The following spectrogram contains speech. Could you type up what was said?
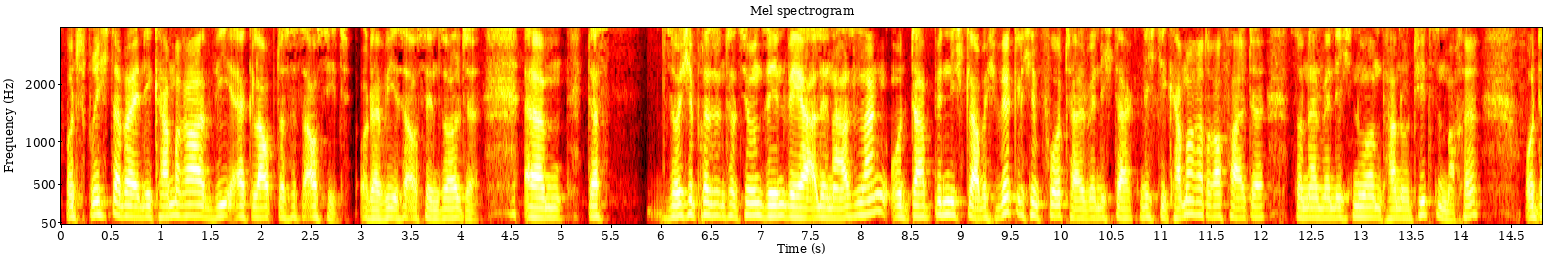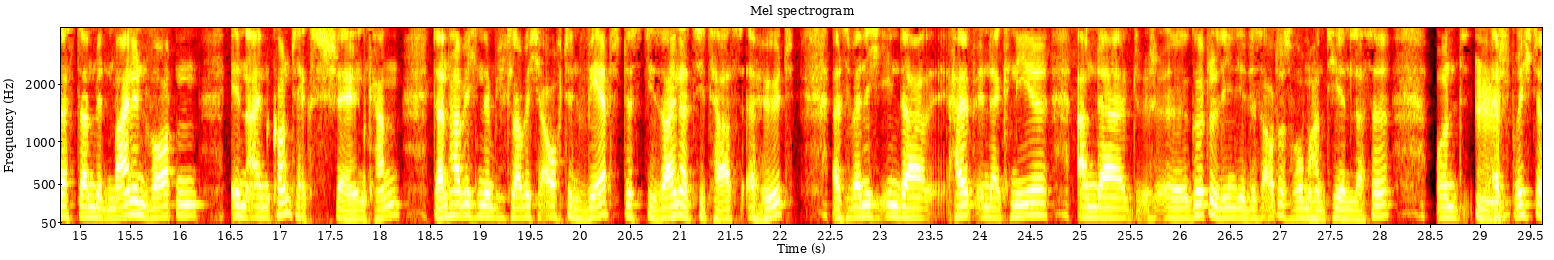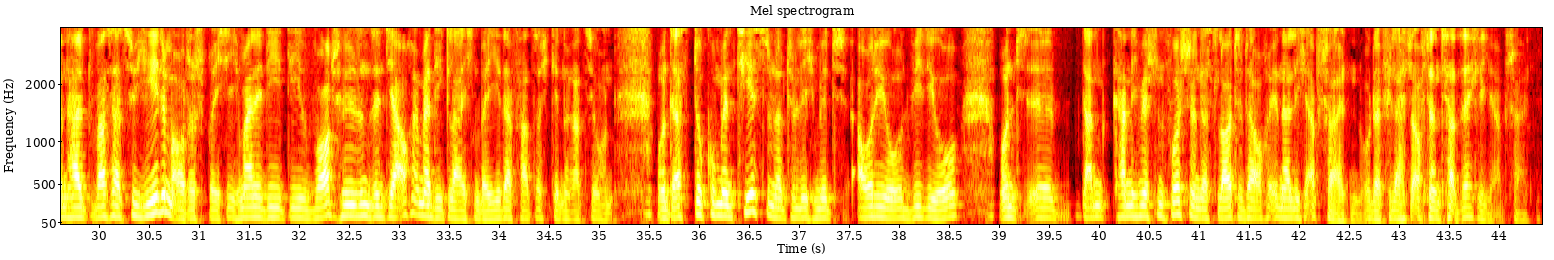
und spricht dabei in die Kamera, wie er glaubt, dass es aussieht oder wie es aussehen sollte. Ähm, das solche Präsentationen sehen wir ja alle naselang und da bin ich, glaube ich, wirklich im Vorteil, wenn ich da nicht die Kamera drauf halte, sondern wenn ich nur ein paar Notizen mache und das dann mit meinen Worten in einen Kontext stellen kann. Dann habe ich nämlich, glaube ich, auch den Wert des Designer-Zitats erhöht, als wenn ich ihn da halb in der Knie an der äh, Gürtellinie des Autos rumhantieren lasse und er spricht dann halt, was er zu jedem Auto spricht. Ich meine, die, die Worthülsen sind ja auch immer die gleichen bei jeder Fahrzeuggeneration. Und das dokumentierst du natürlich mit Audio und Video. Und äh, dann kann ich mir schon vorstellen, dass Leute da auch innerlich abschalten oder vielleicht auch dann tatsächlich abschalten.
